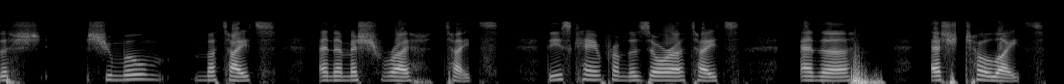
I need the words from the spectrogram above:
the Shumumatites, and the Mishrahites. These came from the Zoratites and the Eshtolites,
